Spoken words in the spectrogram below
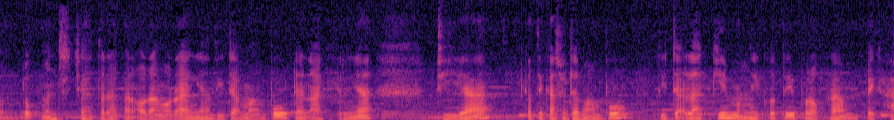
untuk mensejahterakan orang-orang yang tidak mampu dan akhirnya dia ketika sudah mampu tidak lagi mengikuti program PKH.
